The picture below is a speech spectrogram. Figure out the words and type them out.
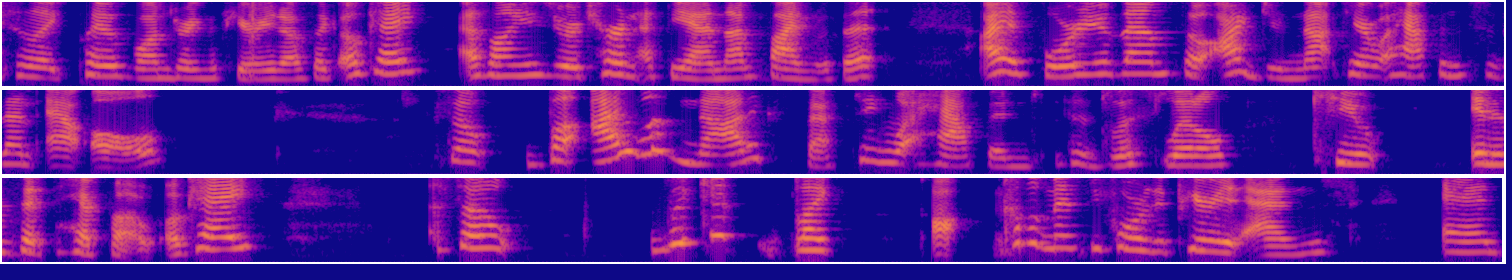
to like play with one during the period. I was like, okay, as long as you return at the end, I'm fine with it. I have 40 of them, so I do not care what happens to them at all. So, but I was not expecting what happened to this little cute, innocent hippo, okay? So, we get like a couple minutes before the period ends, and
